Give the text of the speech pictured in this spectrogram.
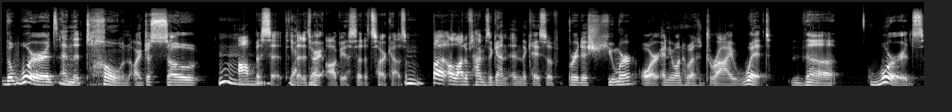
the words and the tone are just so mm. opposite Yeah, that it's yeah. very obvious that it's sarcasm. Mm. But a lot of times, again, in the case of British humor or anyone who has dry wit, the words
